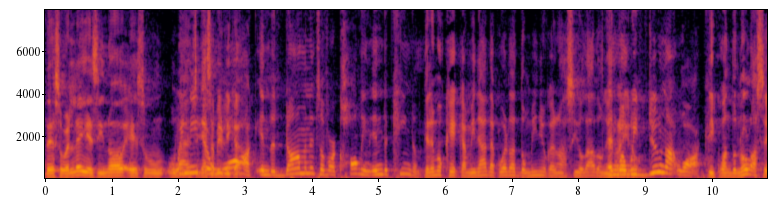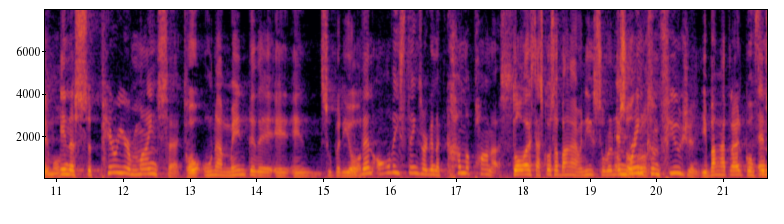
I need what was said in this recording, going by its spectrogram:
de sobre leyes y no es un- we una need to bíblica. walk in the dominance of our calling in the kingdom. Tenemos que caminar de acuerdo al dominio que nos ha sido dado en el And when we reino. do not walk Y cuando no lo hacemos in a superior mindset, con una mente de, en- en superior, then all these things are going to come upon us todas estas cosas van a venir sobre and bring nosotros confusion y van a traer and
